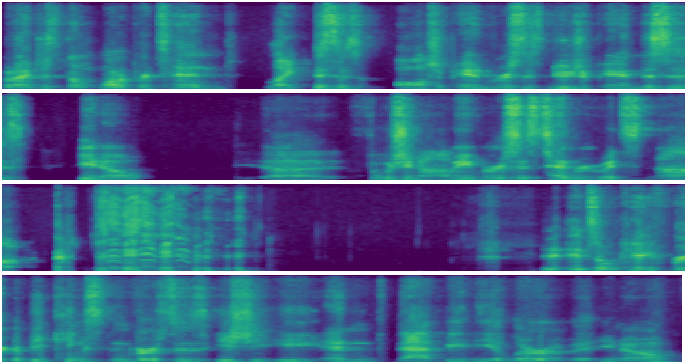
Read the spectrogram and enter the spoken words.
But I just don't want to pretend like this is all Japan versus New Japan. This is, you know, uh Fujinami versus Tenryu. It's not. It- It's okay for it to be Kingston versus Ishii and that be the allure of it, you know?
